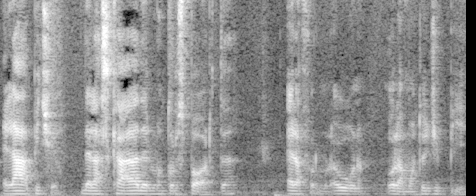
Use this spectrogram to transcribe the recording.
è l'apice della scala del motorsport. È la Formula 1 o la MotoGP,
